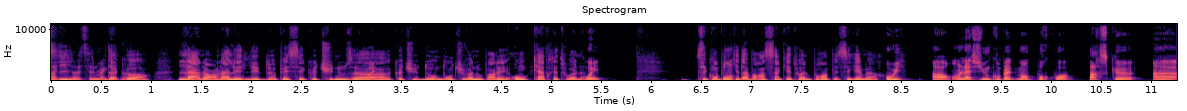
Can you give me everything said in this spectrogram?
maxi. étoiles, c'est le maxi. D'accord. Là, alors là, les, les deux PC que tu nous as, que tu, dont, dont tu vas nous parler ont 4 étoiles. Oui. C'est compliqué d'avoir un 5 étoiles pour un PC gamer? Oui. Alors, on l'assume complètement. Pourquoi? Parce que euh,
